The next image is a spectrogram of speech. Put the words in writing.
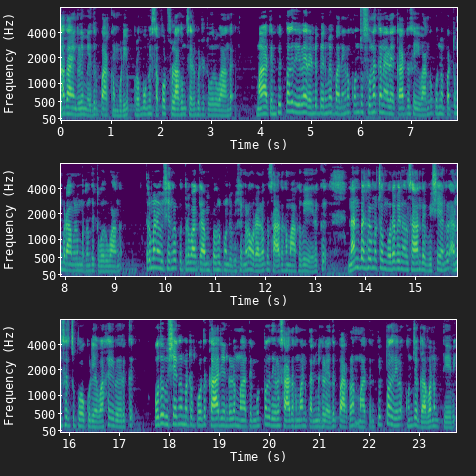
ஆதாயங்களையும் எதிர்பார்க்க முடியும். ரொம்பவுமே சப்போர்ட்ஃபுல்லாகவும் செயல்பட்டுட்டு வருவாங்க. மாதத்தின் பிற்பகுதியில் ரெண்டு பேருமே பார்த்தீங்கன்னா கொஞ்சம் சுணக்க நிலையை காட்டு செய்வாங்க. கொஞ்சம் பட்டும்படாமலும் இருந்துட்டு வருவாங்க. திருமண விஷயங்கள் புத்திரவாக்கிய அமைப்புகள் போன்ற விஷயங்களும் ஓரளவுக்கு சாதகமாகவே இருக்குது நண்பர்கள் மற்றும் உறவினர் சார்ந்த விஷயங்கள் அனுசரித்து போகக்கூடிய வகையில் இருக்குது பொது விஷயங்கள் மற்றும் பொது காரியங்களும் மாதத்தின் முற்பகுதியில் சாதகமான தன்மைகளை எதிர்பார்க்கலாம். மாதத்தின் பிற்பகுதியில் கொஞ்சம் கவனம் தேவை.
